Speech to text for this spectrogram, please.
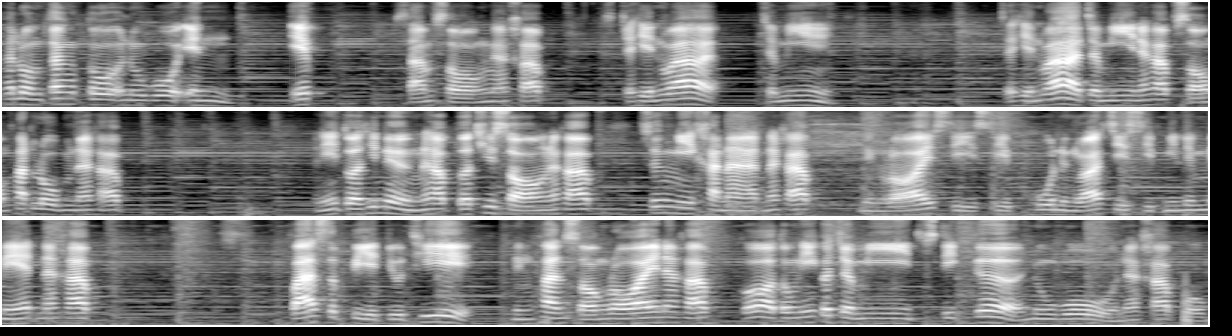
พัดลมตั้งโต๊ะ Nuvo NF 32นะครับ จะเห็นว่าจะมี จะเห็นว่าจะมีนะครับ2พัดลมนะครับ อันนี้ตัวที่1นะครับ ตัวที่2นะครับ ซึ่งมีขนาดนะครับ 140คูณ140มิลลิเมตรนะครับฟาสสปีดอยู่ที่ 1,200 นะครับ ก็ตรงนี้ก็จะมีสติกเกอร์ Nuvo นะครับผม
